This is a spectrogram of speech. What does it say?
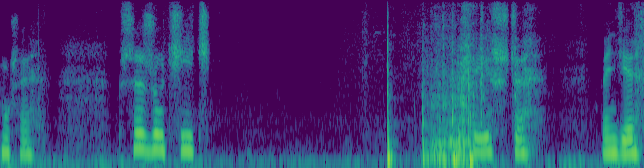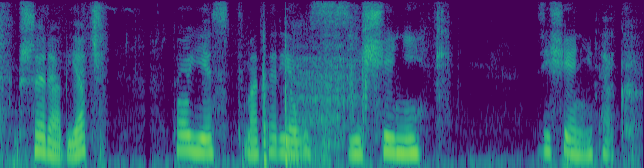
muszę przerzucić. To się jeszcze będzie przerabiać. To jest materiał z jesieni. Z jesieni, tak.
